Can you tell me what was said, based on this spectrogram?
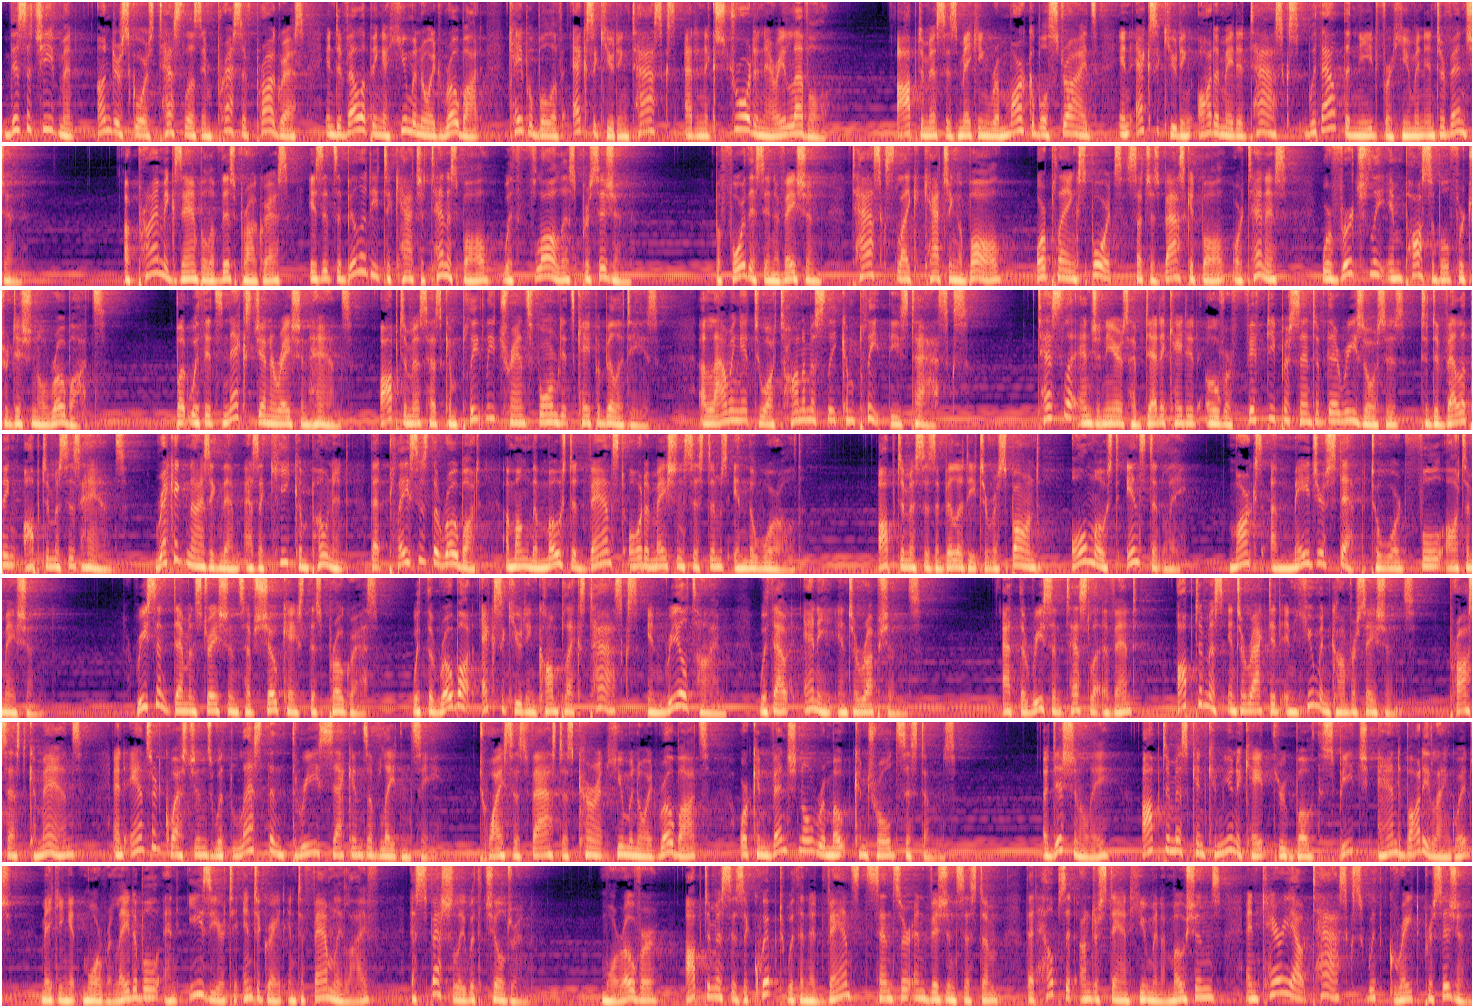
This achievement underscores Tesla's impressive progress in developing a humanoid robot capable of executing tasks at an extraordinary level. Optimus is making remarkable strides in executing automated tasks without the need for human intervention. A prime example of this progress is its ability to catch a tennis ball with flawless precision. Before this innovation, tasks like catching a ball or playing sports such as basketball or tennis were virtually impossible for traditional robots. But with its next generation hands, Optimus has completely transformed its capabilities, allowing it to autonomously complete these tasks. Tesla engineers have dedicated over 50% of their resources to developing Optimus's hands, recognizing them as a key component that places the robot among the most advanced automation systems in the world. Optimus's ability to respond almost instantly marks a major step toward full automation. Recent demonstrations have showcased this progress, with the robot executing complex tasks in real time without any interruptions. At the recent Tesla event, Optimus interacted in human conversations, processed commands, and answered questions with less than 3 seconds of latency, twice as fast as current humanoid robots or conventional remote-controlled systems. Additionally, Optimus can communicate through both speech and body language, making it more relatable and easier to integrate into family life, especially with children. Moreover, Optimus is equipped with an advanced sensor and vision system that helps it understand human emotions and carry out tasks with great precision.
